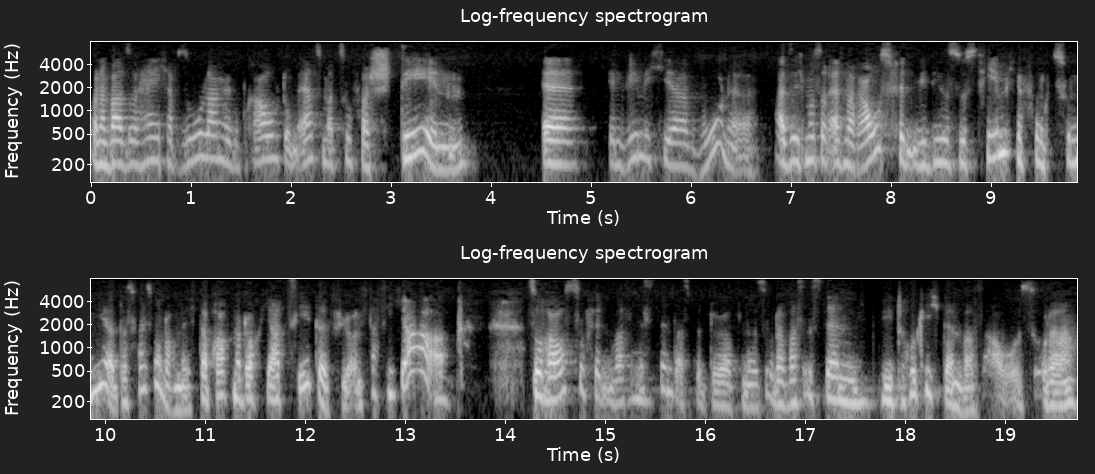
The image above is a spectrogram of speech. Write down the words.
Und dann war so, hey, ich habe so lange gebraucht, um erstmal zu verstehen, äh, in wem ich hier wohne. Also ich muss doch erstmal rausfinden, wie dieses System hier funktioniert. Das weiß man doch nicht. Da braucht man doch Jahrzehnte für. Und ich dachte, ja, so rauszufinden, was ist denn das Bedürfnis? Oder was ist denn, wie drücke ich denn was aus? Oder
